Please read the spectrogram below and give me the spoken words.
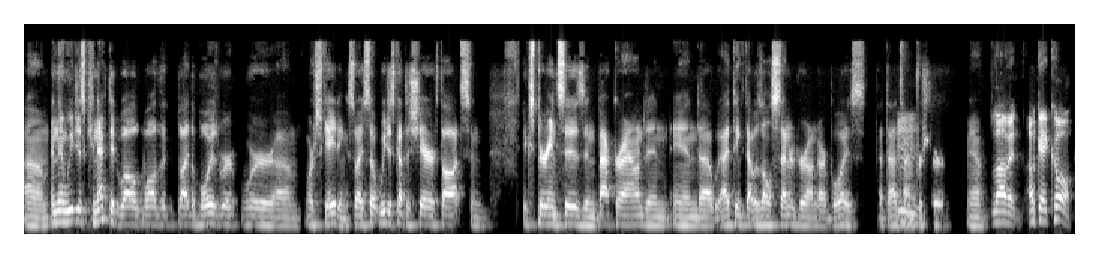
Um, and then we just connected while while the while the boys were were um, were skating. So I so we just got to share thoughts and experiences and background and and uh, I think that was all centered around our boys at that time mm. for sure. Yeah, love it. Okay, cool.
